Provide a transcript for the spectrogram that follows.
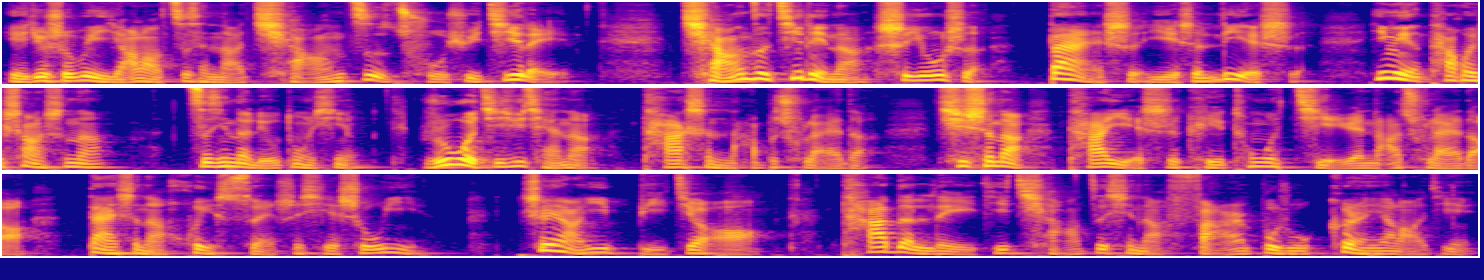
也就是为养老资产呢强制储蓄积累，强制积累呢是优势，但是也是劣势，因为它会丧失呢资金的流动性。如果急需钱呢，它是拿不出来的。其实呢，它也是可以通过解约拿出来的啊，但是呢，会损失些收益。这样一比较啊，它的累积强制性呢，反而不如个人养老金，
